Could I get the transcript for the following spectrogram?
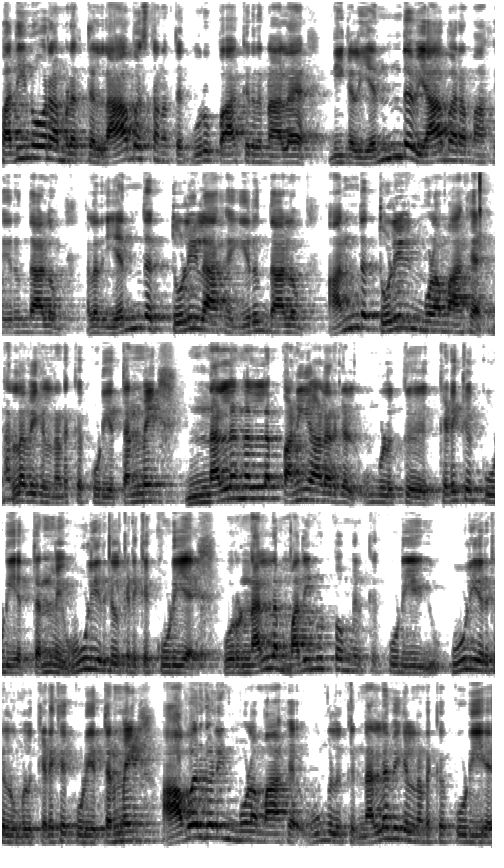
பதினோராம் இடத்தை லாபஸ்தானத்தை குரு பார்க்கறதுனால நீங்கள் எந்த வியாபாரமாக இருந்தாலும் அல்லது எந்த தொழிலாக இருந்தாலும் அந்த தொழிலின் மூலமாக நல்லவைகள் நடக்கக்கூடிய தன்மை நல்ல நல்ல பணியாளர்கள் உங்களுக்கு கிடைக்கக்கூடிய தன்மை ஊழியர்கள் கிடைக்கக்கூடிய ஒரு நல்ல மதிநுட்பம் இருக்கக்கூடிய ஊழியர்கள் உங்களுக்கு கிடைக்கக்கூடிய தன்மை அவர்களின் மூலமாக உங்களுக்கு நல்லவைகள் நடக்கக்கூடிய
